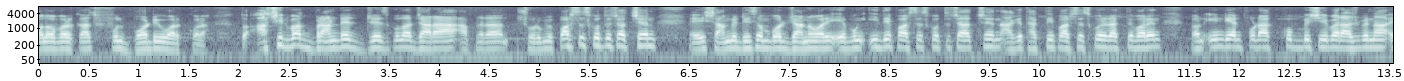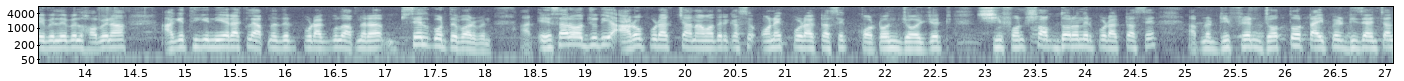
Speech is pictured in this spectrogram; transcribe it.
অল ওভার কাজ ফুল বডি ওয়ার্ক করা। তো আশীর্বাদ ব্র্যান্ডের ড্রেসগুলো যারা আপনারা শোরুমে পারচেস করতে চাচ্ছেন, এই সামনে ডিসেম্বর জানুয়ারি এবং ঈদে পারচেস করতে চাচ্ছেন, আগে থাকতেই পারচেস করে রাখতে পারেন। কারণ ইন্ডিয়ান প্রোডাক্ট খুব বেশি এবার আসবে না অ্যাভেলেবেল হবে না। আগে থেকে নিয়ে রাখলে আপনাদের প্রোডাক্টগুলো আপনারা সেল করতে পারবেন। আর এছাড়াও যদি আরও প্রোডাক্ট চান, আমাদের কাছে অনেক প্রোডাক্ট আছে। কটন জর্জেট শিফন সব ধরনের প্রোডাক্ট আছে। আপনার ডিফারেন্ট যত টাইপের ডিজাইন চান,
